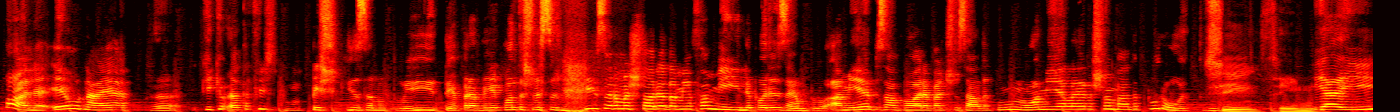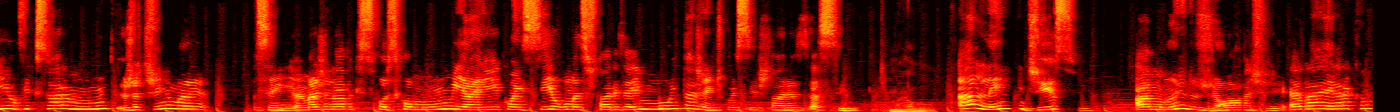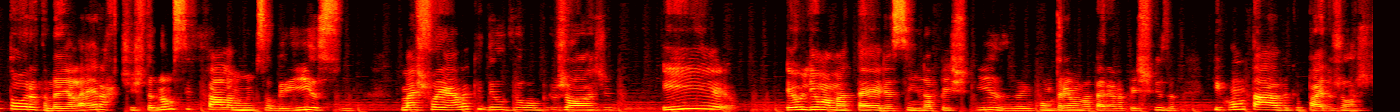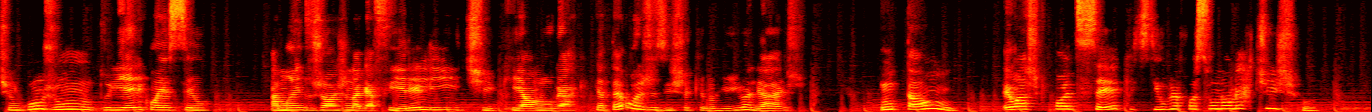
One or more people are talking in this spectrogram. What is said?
Olha, eu na época, que que eu, eu, até fiz pesquisa no Twitter para ver quantas pessoas. Porque isso era uma história da minha família, por exemplo. A minha bisavó era batizada com um nome e ela era chamada por outro. Sim. Sim. E aí eu vi que isso era muito. Eu já tinha uma Assim, eu imaginava que isso fosse comum e aí conheci algumas histórias e aí muita gente conhecia histórias assim. Que maluco. Além disso, a mãe do Jorge, ela era cantora também, ela era artista. Não se fala muito sobre isso, mas foi ela que deu o violão para o Jorge. E eu li uma matéria assim na pesquisa, encontrei uma matéria na pesquisa que contava que o pai do Jorge tinha um conjunto e ele conheceu a mãe do Jorge na Gafieira Elite, que é um lugar que até hoje existe aqui no Rio, aliás. Então, eu acho que pode ser que Silvia fosse um nome artístico.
